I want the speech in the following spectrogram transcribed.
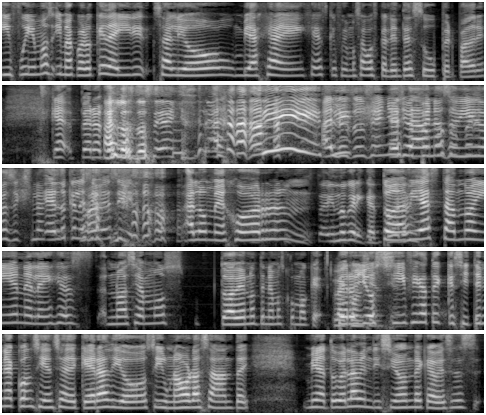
y fuimos, y me acuerdo que de ahí salió un viaje a Enges, que fuimos a Aguascalientes, súper padre. Que, pero a los 12 años. sí, a los 12 años yo apenas he ido a Six Flags. Es lo que les iba a decir. A lo mejor, Estoy viendo todavía estando ahí en el Enges, no hacíamos todavía no teníamos como que... pero yo sí, fíjate que sí tenía conciencia de que era Dios y una hora santa. Mira, tuve la bendición de que a veces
